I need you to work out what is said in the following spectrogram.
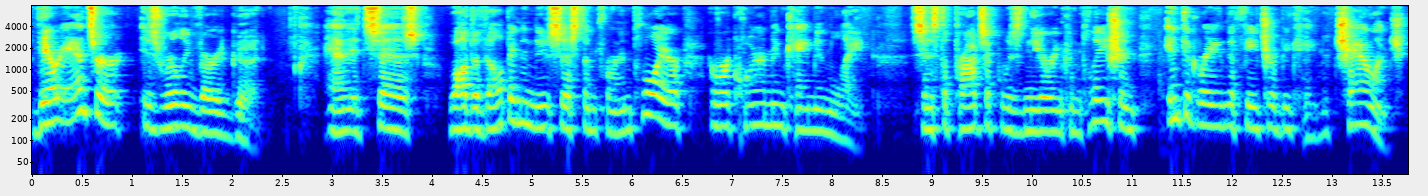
Their answer is really very good. And it says, while developing a new system for an employer, a requirement came in late. Since the project was nearing completion, integrating the feature became a challenge.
